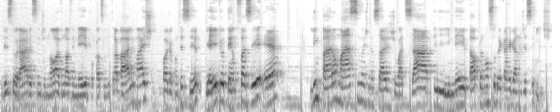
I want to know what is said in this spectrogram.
desse horário assim de nove, nove e meia por causa do trabalho, mas pode acontecer. E aí o que eu tento fazer é limpar ao máximo as mensagens de WhatsApp, e-mail e tal, para não sobrecarregar no dia seguinte.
